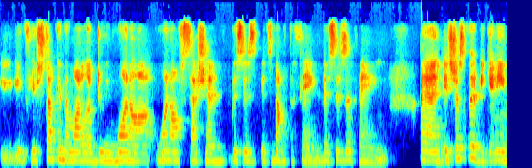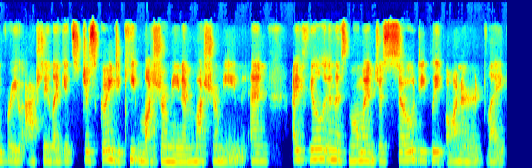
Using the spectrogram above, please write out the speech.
if you're stuck in the model of doing one off, one off session, this is, it's not the thing. This is a thing. And it's just the beginning for you, Ashley Like it's just going to keep mushrooming and mushrooming. And I feel in this moment just so deeply honored. Like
